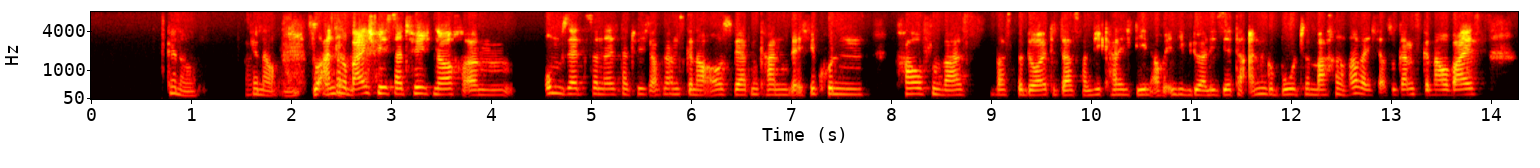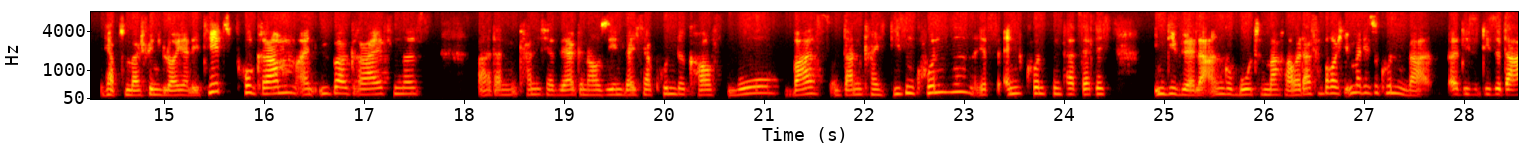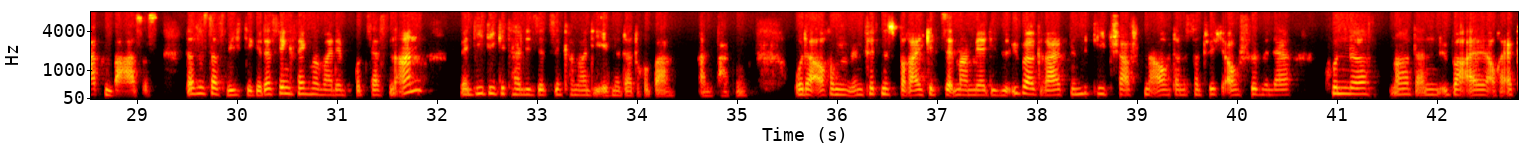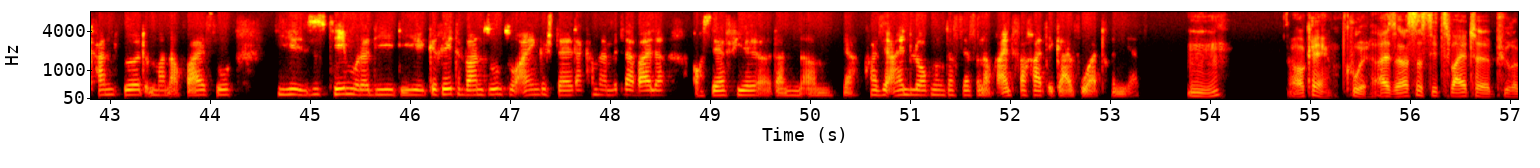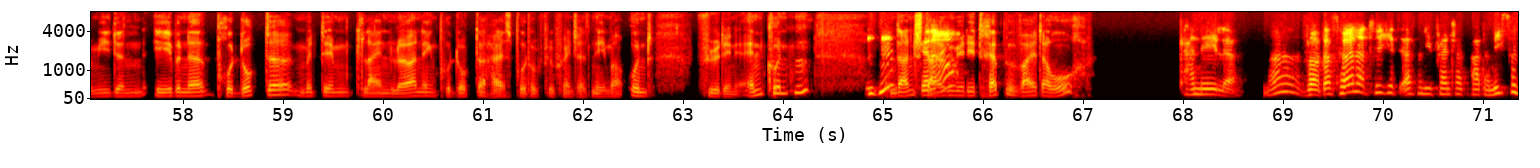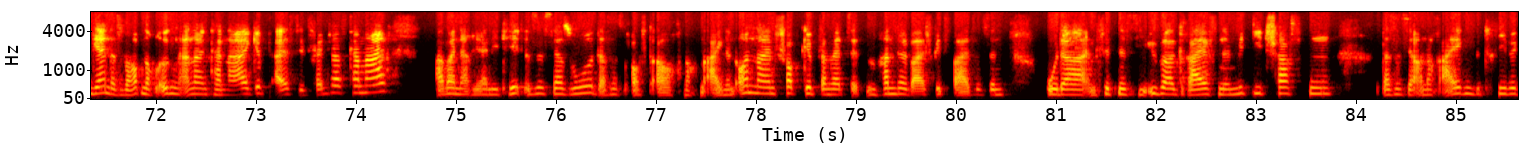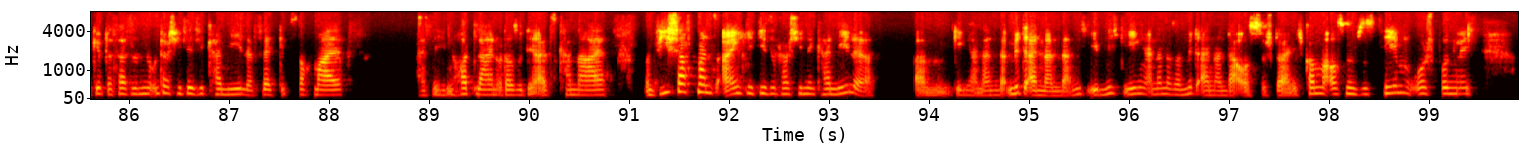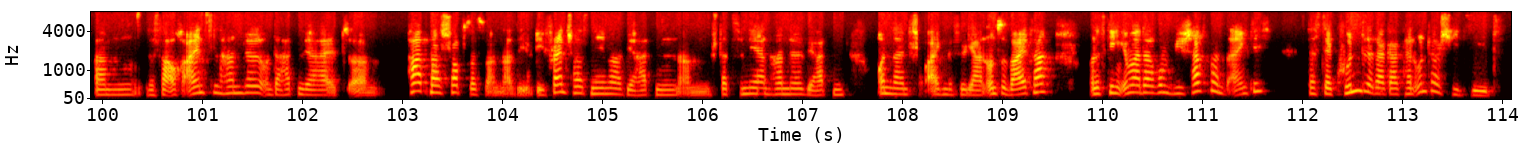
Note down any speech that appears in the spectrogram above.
Genau, genau. Mhm. So andere Beispiele ist natürlich noch ähm, Umsätze, dass ich natürlich auch ganz genau auswerten kann, welche Kunden kaufen was, was bedeutet das, und wie kann ich denen auch individualisierte Angebote machen, ne, weil ich also ganz genau weiß, ich habe zum Beispiel ein Loyalitätsprogramm, ein übergreifendes, dann kann ich ja sehr genau sehen, welcher Kunde kauft wo, was und dann kann ich diesen Kunden, jetzt Endkunden tatsächlich individuelle Angebote machen. Aber dafür brauche ich immer diese Kunden, äh, diese, diese Datenbasis. Das ist das Wichtige. Deswegen fängt man bei den Prozessen an. Wenn die digitalisiert sind, kann man die Ebene darüber anpacken. Oder auch im, im Fitnessbereich gibt es ja immer mehr diese übergreifenden Mitgliedschaften auch. Dann ist natürlich auch schön, wenn der Kunde ne, dann überall auch erkannt wird und man auch weiß, so die Systeme oder die, die Geräte waren so und so eingestellt. Da kann man mittlerweile auch sehr viel dann ähm, ja, quasi einloggen, dass der es dann auch einfacher hat, egal wo er trainiert. Mhm. Okay, cool. Also das ist die zweite Pyramidenebene. Produkte mit dem kleinen Learning. Produkte heißt Produkt für Franchise-Nehmer und für den Endkunden. Mhm, und dann steigen genau. wir die Treppe weiter hoch. Kanäle. Ne? So, das hören natürlich jetzt erstmal die Franchise-Partner nicht so gern, dass es überhaupt noch irgendeinen anderen Kanal gibt als den Franchise-Kanal. Aber in der Realität ist es ja so, dass es oft auch noch einen eigenen Online-Shop gibt, wenn wir jetzt im Handel beispielsweise sind oder im Fitness die übergreifenden Mitgliedschaften, dass es ja auch noch Eigenbetriebe gibt. Das heißt, es sind unterschiedliche Kanäle. Vielleicht gibt es noch mal, weiß nicht, ein Hotline oder so als Kanal. Und wie schafft man es eigentlich, diese verschiedenen Kanäle ähm, gegeneinander, miteinander, nicht eben nicht gegeneinander, sondern miteinander auszusteuern. Ich komme aus einem System ursprünglich, ähm, das war auch Einzelhandel und da hatten wir halt ähm, Partnershops, das waren also die Franchise-Nehmer, wir hatten ähm, stationären Handel, wir hatten Online-Shop, eigene Filialen und so weiter. Und es ging immer darum, wie schafft man es eigentlich, dass der Kunde da gar keinen Unterschied sieht.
